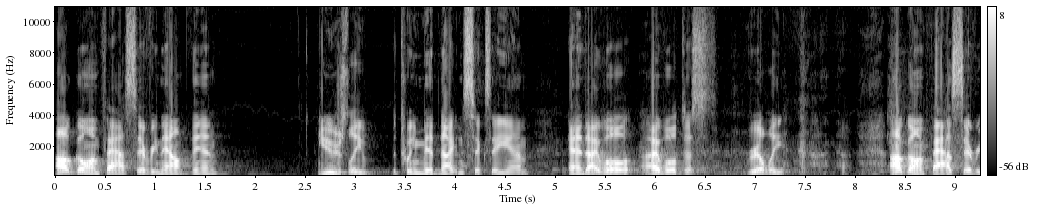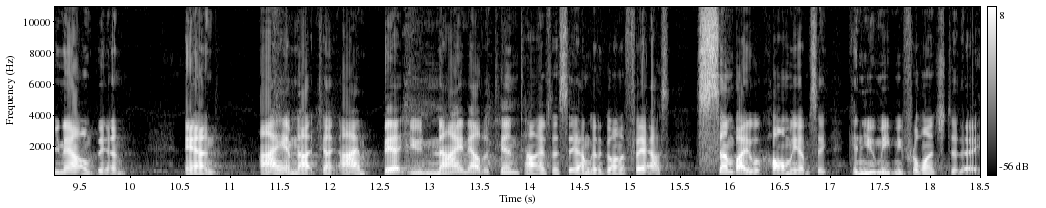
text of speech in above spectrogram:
I'll go on fasts every now and then, usually between midnight and 6 a.m. And I will, I will just really, I'll go on fasts every now and then. And I am not telling, I bet you nine out of 10 times I say, I'm going to go on a fast. Somebody will call me up and say, Can you meet me for lunch today?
